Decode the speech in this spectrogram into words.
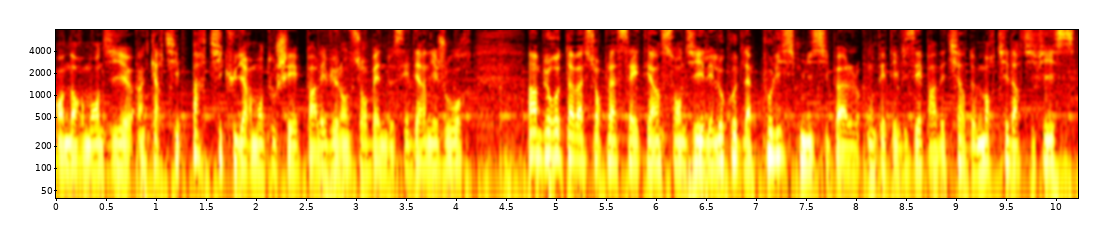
en Normandie, un quartier particulièrement touché par les violences urbaines de ces derniers jours. Un bureau de tabac sur place a été incendié. Les locaux de la police municipale ont été visés par des tirs de mortier d'artifice.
